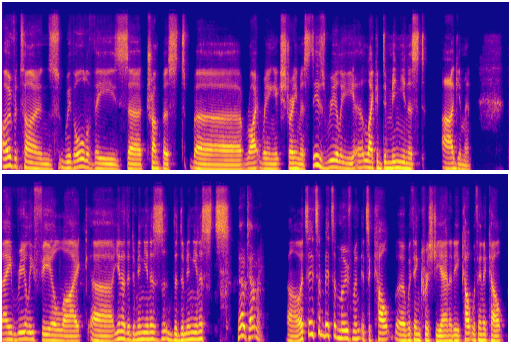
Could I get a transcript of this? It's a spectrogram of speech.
overtones with all of these uh, Trumpist uh, right wing extremists is really uh, like a dominionist argument. They really feel like uh, you know the dominionists, the dominionists. No, tell me. Oh, it's it's a it's a movement. It's a cult uh, within Christianity, cult within a cult.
